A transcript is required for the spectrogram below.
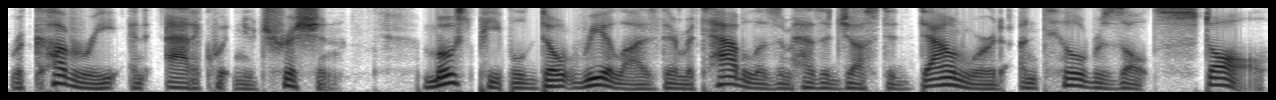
recovery, and adequate nutrition. Most people don't realize their metabolism has adjusted downward until results stall,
